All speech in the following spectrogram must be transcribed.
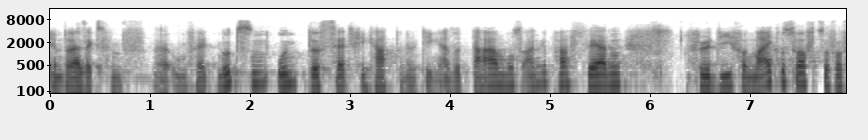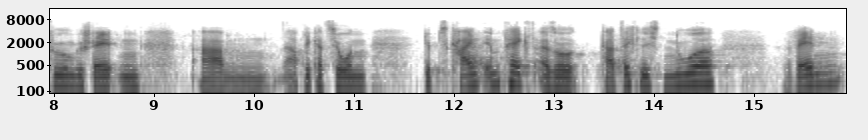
M365-Umfeld äh, nutzen und das Zertifikat benötigen. Also da muss angepasst werden für die von Microsoft zur Verfügung gestellten ähm, Applikationen gibt es keinen Impact. Also tatsächlich nur, wenn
